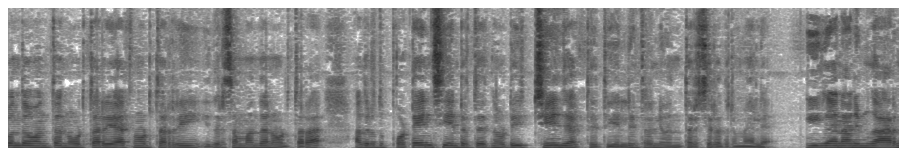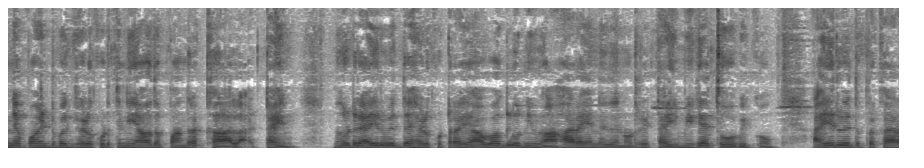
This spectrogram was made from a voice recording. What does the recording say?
ಬಂದವ ಅಂತ ನೋಡ್ತಾರೆ ಯಾಕೆ ನೋಡ್ತಾರ್ರಿ? ಇದ್ರ ಸಂಬಂಧ ನೋಡ್ತಾರ. ಅದ್ರದ್ದು ಪೊಟೆನ್ಸಿ ಏನಿರ್ತೈತಿ ನೋಡಿ ಚೇಂಜ್ ಆಗ್ತೈತಿ, ಎಲ್ಲಿಂತ್ರ ನೀವು ತರಿಸಿರೋದ್ರ ಮೇಲೆ. ಈಗ ನಾನು ನಿಮ್ಗೆ ಆರನೇ ಪಾಯಿಂಟ್ ಬಗ್ಗೆ ಹೇಳ್ಕೊಡ್ತೀನಿ, ಯಾವುದಪ್ಪ ಅಂದ್ರೆ ಕಾಲ ಟೈಮ್ ನೋಡ್ರಿ, ಆಯುರ್ವೇದ ಹೇಳ್ಕೊಟ್ರೆ ಯಾವಾಗಲೂ ನೀವು ಆಹಾರ ಏನಿದೆ ನೋಡ್ರಿ, ಟೈಮಿಗೆ ತಗೋಬೇಕು. ಆಯುರ್ವೇದ ಪ್ರಕಾರ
